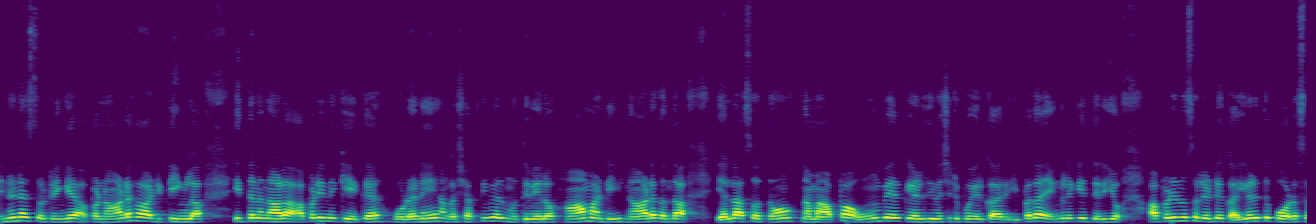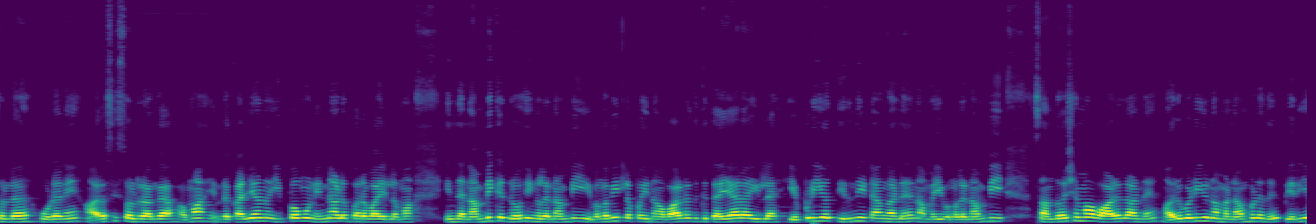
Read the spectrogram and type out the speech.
என்னென்ன சொல்கிறீங்க அப்போ நாடகம் ஆடிட்டீங்களா? இத்தனை நாளாக அப்படின்னு கேட்க உடனே அங்கே சக்திவேல் முத்துவேலும் ஆமாண்டி நாடகம்தான். எல்லா சொத்தும் நம்ம அப்பா உன் பேருக்கு எழுதி வச்சுட்டு போயிருக்காரு. இப்போ தான் எங்களுக்கே தெரியும். அப்படின்னு சொல்லிட்டு கையெழுத்து போட சொல்ல உடனே அரசி சொல்கிறாங்க அம்மா என்னோட கல்யாணம் இப்போவும் நின்னாலும் பரவாயில்லம்மா. இந்த நம்பிக்கை துரோகிங்களை நம்பி இவங்க வீட்டில் போய் நான் வாழ்கிறதுக்கு தயாராக இல்லை. எப்படியோ திருந்திட்டாங்கன்னு நம்ம இவங்களை நம்பி சந்தோஷமாக வாழலான்னு மறுபடியும் நம்ம நம்புனது பெரிய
